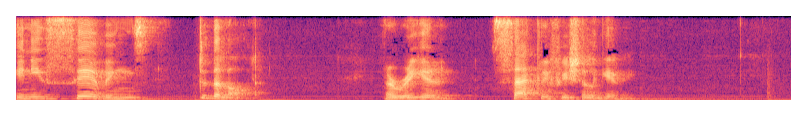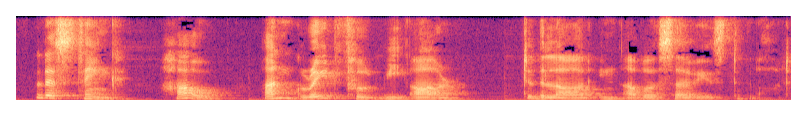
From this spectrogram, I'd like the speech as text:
any savings to the Lord. A real sacrificial giving. Let us think how ungrateful we are to the Lord in our service to the Lord.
